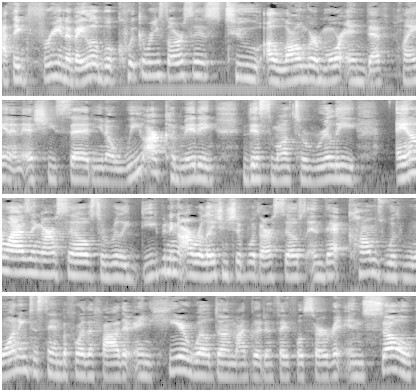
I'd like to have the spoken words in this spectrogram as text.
I think, free and available quick resources to a longer, more in depth plan. And as she said, you know, we are committing this month to really analyzing ourselves to really deepening our relationship with ourselves and that comes with wanting to stand before the father and hear well done my good and faithful servant. And so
